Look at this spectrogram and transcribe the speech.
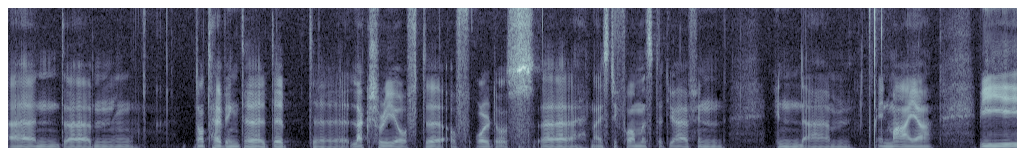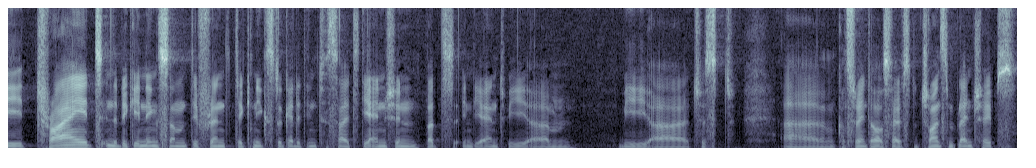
and um, not having the, the, the, luxury of, the, of all those uh, nice deformers that you have in, in, um, in Maya. We tried in the beginning some different techniques to get it inside the engine, but in the end we, um, we uh, just uh, constrained ourselves to join some blend shapes.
